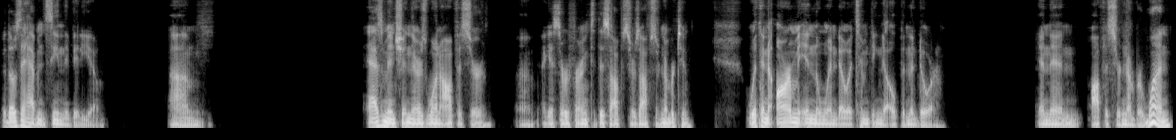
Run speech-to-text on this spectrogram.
for those that haven't seen the video, um, as mentioned, there's one officer. Um, I guess they're referring to this officer's officer number two, with an arm in the window attempting to open the door. And then officer number one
